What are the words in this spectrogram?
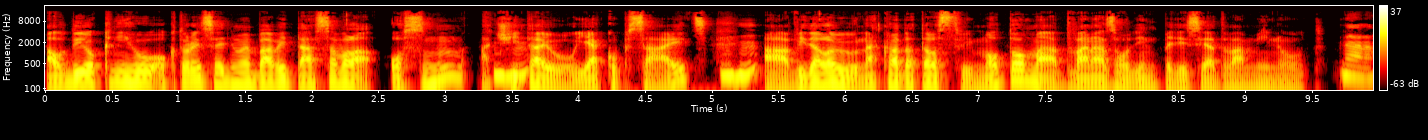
Audioknihu, o ktorej sa ideme baviť, tá sa volá 8 a mm-hmm. čítajú Jakub Sajc mm-hmm. a vydalo ju nakladatelství Moto, má 12 hodin 52 minút. Áno.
